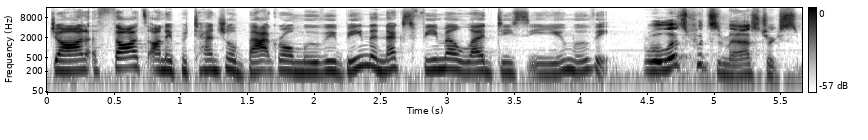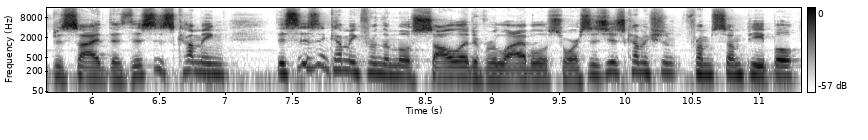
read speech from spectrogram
John, thoughts on a potential Batgirl movie being the next female led DCU movie? Well, let's put some asterisks beside this. This is coming. This isn't coming from the most solid of reliable of sources. It's just coming from, some people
